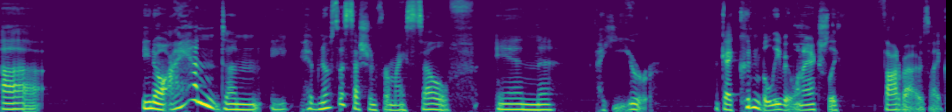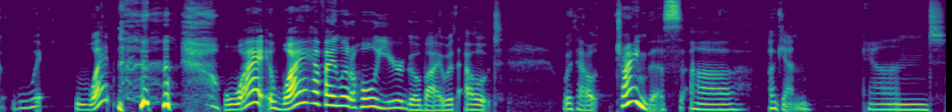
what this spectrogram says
uh, you know, I hadn't done a hypnosis session for myself in a year. Like I couldn't believe it when I actually thought about it. I was like, what? why? Why have I let a whole year go by without without trying this uh, again. And,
